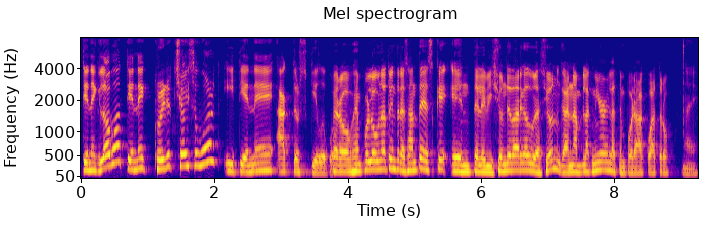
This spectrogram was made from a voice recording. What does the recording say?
tiene Globo, tiene Critics Choice Award y tiene Actors Guild Award. Pero, por ejemplo, un dato interesante es que en televisión de larga duración gana Black Mirror en la temporada 4. Ay.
